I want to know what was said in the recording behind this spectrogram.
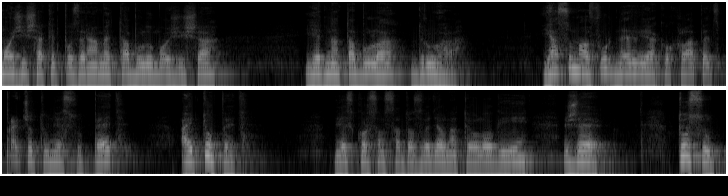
Mojžiša, keď pozeráme tabulu Mojžiša, jedna tabula, druhá. Ja som mal furt nervy ako chlapec, prečo tu nie sú 5, aj tu 5. Neskôr som sa dozvedel na teológii, že tu sú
